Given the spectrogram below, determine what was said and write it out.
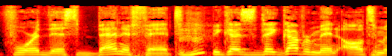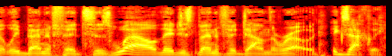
for this benefit Mm-hmm. because the government ultimately benefits as well. They just benefit down the road. Exactly.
